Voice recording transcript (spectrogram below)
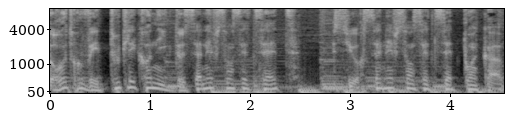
Retrouvez toutes les chroniques de Sanef 177 sur sanef177.com.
